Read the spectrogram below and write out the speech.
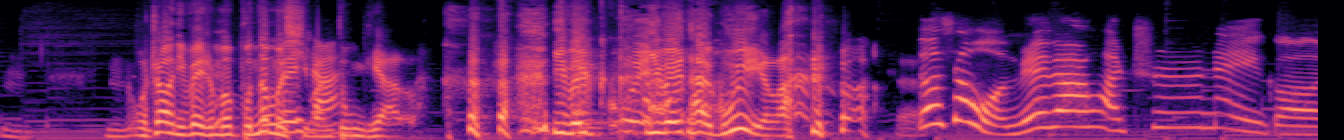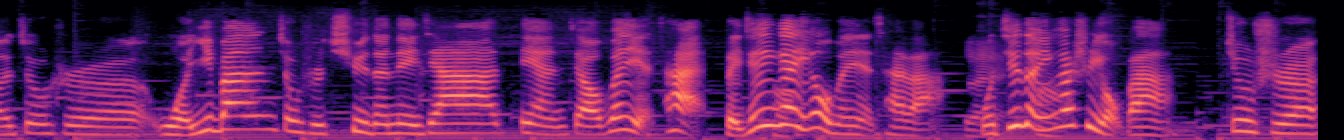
嗯，我知道你为什么不那么喜欢冬天了，因 为因为太贵了。要像我们这边的话，吃那个就是我一般就是去的那家店叫温野菜，北京应该也有温野菜吧？对我记得应该是有吧。就是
